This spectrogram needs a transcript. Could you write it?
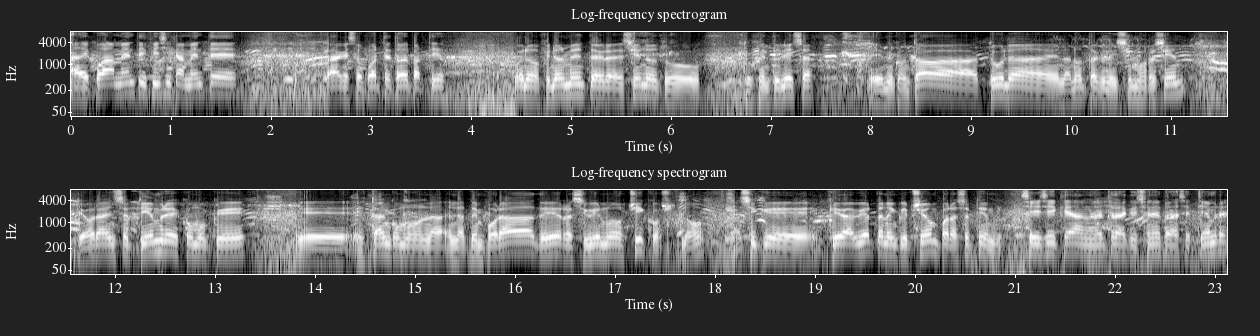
adecuadamente y físicamente para que soporte todo el partido. Bueno, finalmente agradeciendo tu, tu gentileza, eh, me contaba Tula en la nota que le hicimos recién, que ahora en septiembre es como que eh, están como en la, temporada de recibir nuevos chicos, ¿no? Así que queda abierta la inscripción para septiembre. Sí, sí, quedan abiertas las inscripciones para septiembre,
